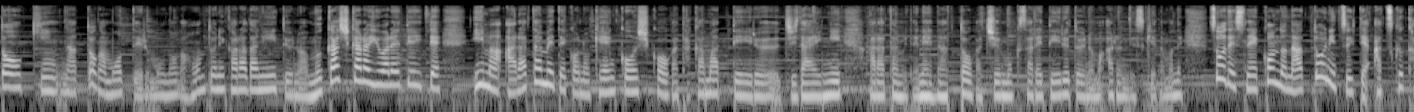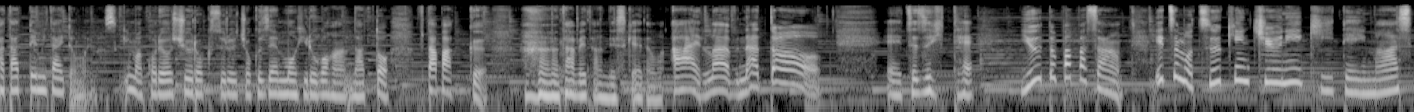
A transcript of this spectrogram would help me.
豆菌納豆が持っているものが本当に体にいいというのは昔から言われていて今改めてこの健康志向が高まっている時代に改めてね納豆が注目されているというのもあるんですけれどもね。そうですね今度納豆について熱く語ってみたいと思います。今これを収録する直前も昼ご飯納豆2パック 食べたんですけれども。I love 納豆、えー続いてゆうとパパさん。いつも通勤中に聞いています。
